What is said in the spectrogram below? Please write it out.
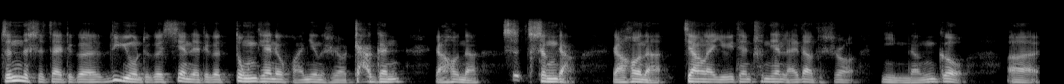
真的是在这个利用这个现在这个冬天这个环境的时候扎根，然后呢是生长，然后呢将来有一天春天来到的时候，你能够呃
